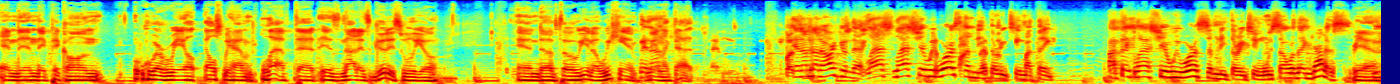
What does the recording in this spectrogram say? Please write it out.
and then they pick on whoever we el- else we have left that is not as good as Julio. And uh, so, you know, we can't And win I'm- like that. But And I'm not arguing that. Last last year we were a 70-30 team, I think. I think last year we were a 70-30 team. We saw where that got us. Yeah. We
